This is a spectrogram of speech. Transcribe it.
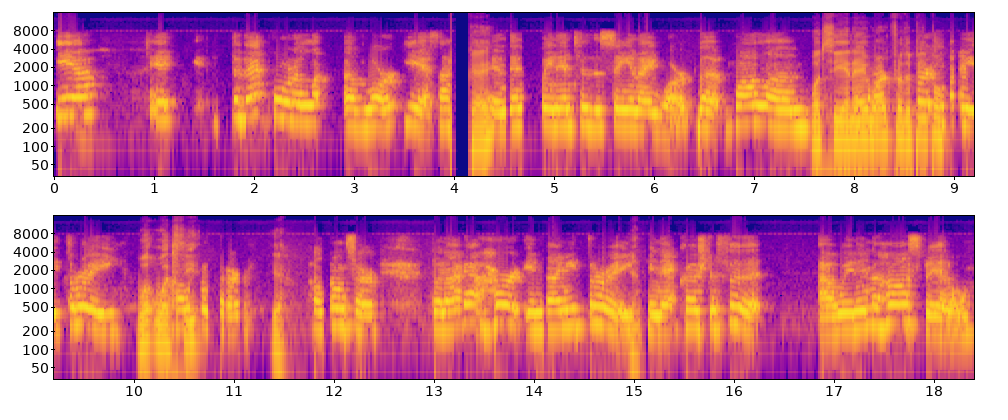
Yeah, it to that point of, of work, yes, I Okay. and then I went into the CNA work. But while um, What's CNA work for the people? Ninety three. What what's Hold the? on, sir. Yeah. Hold on, sir. When I got hurt in '93 Yeah. and that crushed a foot, I went in the hospital,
